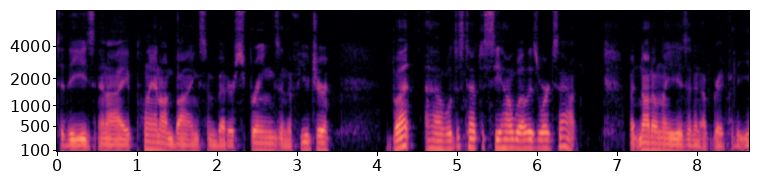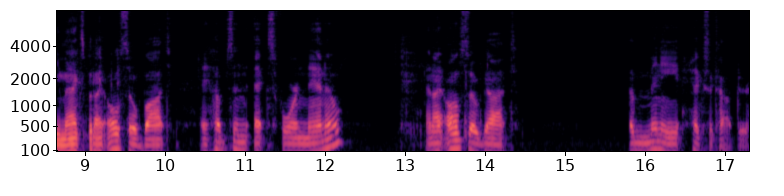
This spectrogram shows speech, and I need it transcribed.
to these, and I plan on buying some better springs in the future. But uh, we'll just have to see how well this works out. But not only is it an upgrade for the Emaxx, but I also bought a Hubsan X4 Nano, and I also got a mini hexacopter.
